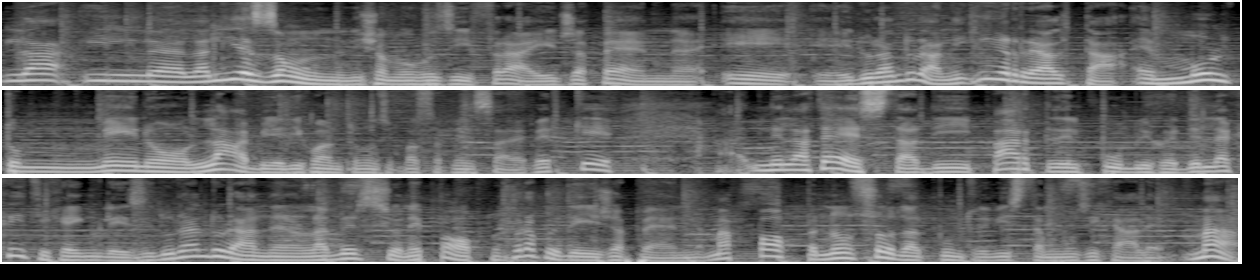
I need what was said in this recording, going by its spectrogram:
La, il- la liaison, diciamo così, fra i Japan e, i Duran Duran in realtà è molto meno labile di quanto non si possa pensare perché eh, nella testa di parte del pubblico e della critica inglese Duran Duran erano la versione pop proprio dei Japan, ma pop non solo dal punto di vista musicale, ma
